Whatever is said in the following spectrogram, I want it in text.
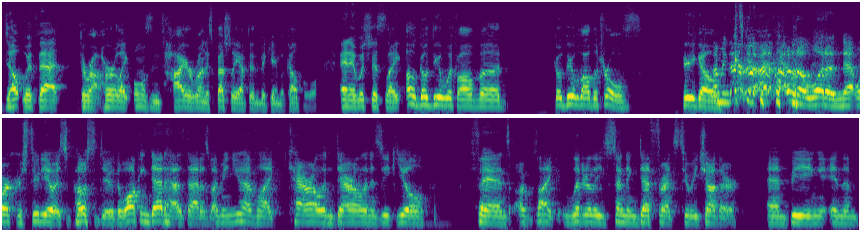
dealt with that throughout her like almost entire run, especially after they became a couple. And it was just like, oh, go deal with all the, go deal with all the trolls. Here you go. I mean, that's gonna. I, I don't know what a network or studio is supposed to do. The Walking Dead has that. As I mean, you have like Carol and Daryl and Ezekiel fans are like literally sending death threats to each other and being in the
